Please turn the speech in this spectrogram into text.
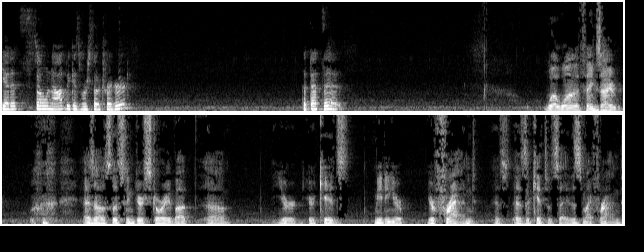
yet it's so not because we're so triggered. But that's it. Well, one of the things I, as I was listening to your story about um, your your kids meeting your your friend, as as the kids would say, this is my friend.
